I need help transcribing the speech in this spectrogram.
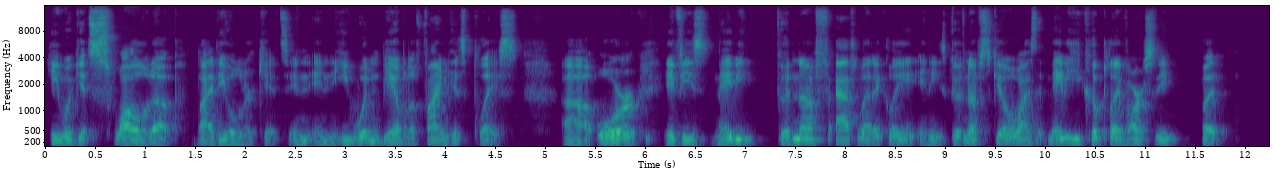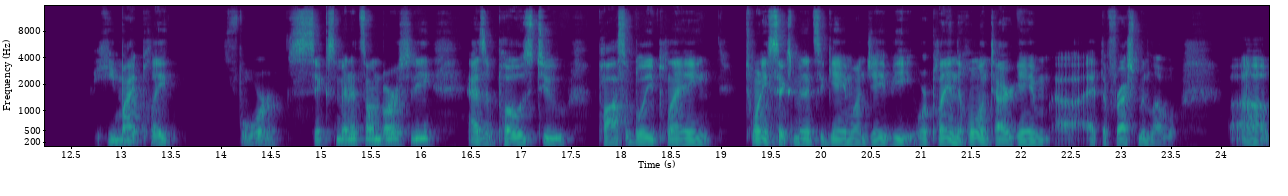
he would get swallowed up by the older kids and, and he wouldn't be able to find his place. Uh, or if he's maybe good enough athletically and he's good enough skill wise that maybe he could play varsity, but he might play four, six minutes on varsity as opposed to possibly playing 26 minutes a game on JV or playing the whole entire game uh, at the freshman level. Uh,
